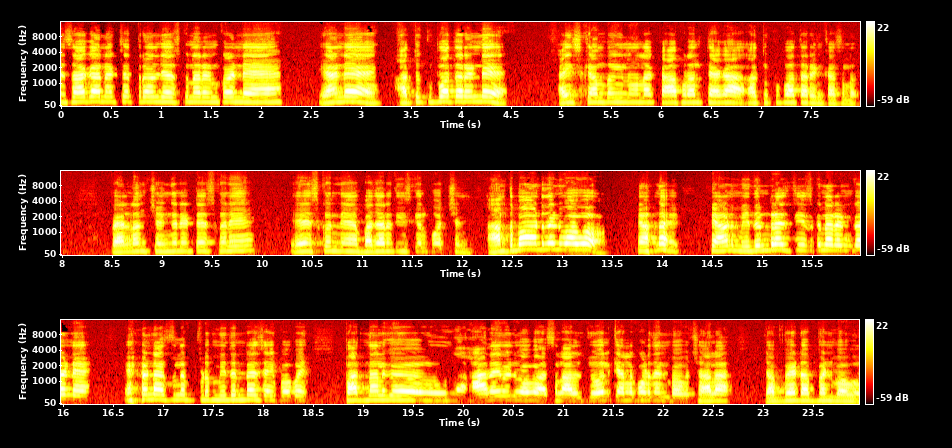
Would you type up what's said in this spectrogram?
విశాఖ నక్షత్రం చేసుకున్నారనుకోండి ఏమండి అతుక్కుపోతారండి. ఐస్కాంతం కాపురాలు తెగ అతుక్కుపోతారు ఇంక అసలు. పెళ్ళం చెంగునెట్టేసుకొని వేసుకొని బజారు తీసుకెళ్ళిపోవచ్చండి అంత బాగుంటుందండి బాబు. ఏమన్నా ఏమన్నా మిథున్ రాశి తీసుకున్నారనుకోండి ఏమన్నా అసలు ఇప్పుడు మిథున్ రాజు అయిపోయి పద్నాలుగు ఆదాయం అండి బాబు. అసలు వాళ్ళ జోలికి వెళ్ళకూడదండి బాబు. చాలా డబ్బే డబ్బు అండి బాబు.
